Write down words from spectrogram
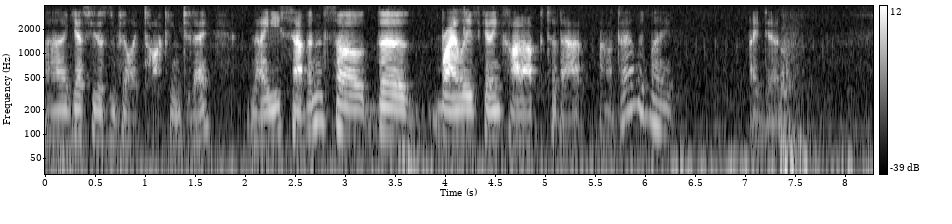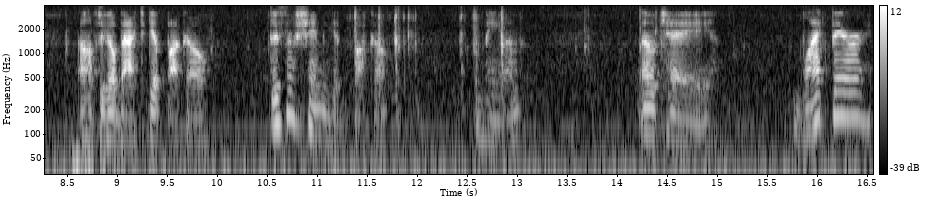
I guess he doesn't feel like talking today. 97, so the Riley's getting caught up to that. Oh, did I leave my... I did. I'll have to go back to get Bucko. There's no shame in getting Bucko. Man. Okay. Black bear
